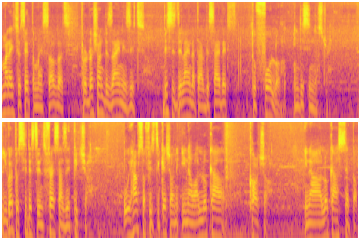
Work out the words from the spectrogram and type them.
managed to say to myself that production design is it. This is the line that I've decided to follow in this industry. You've got to see these things first as a picture. We have sophistication in our local culture, in our local setup.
